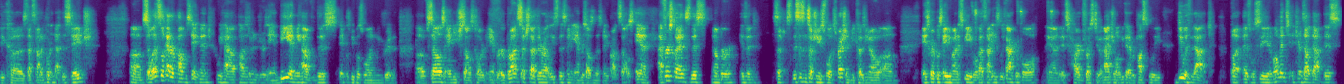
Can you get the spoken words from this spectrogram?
because that's not important at this stage. Um, so let's look at our problem statement. We have positive integers A and B, and we have this A plus B plus one grid of cells, and each cell is colored amber or bronze, such that there are at least this many amber cells and this many bronze cells. And at first glance, this number isn't such. This isn't such a useful expression because you know um, a squared plus ab minus b. Well, that's not easily factorable, and it's hard for us to imagine what we could ever possibly do with that. But as we'll see in a moment, it turns out that this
